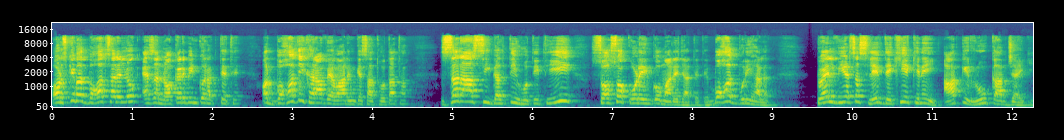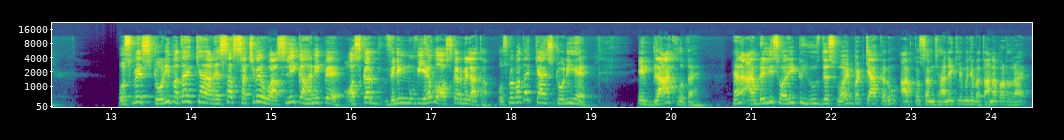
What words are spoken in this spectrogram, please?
और उसके बाद बहुत सारे लोग एज अ नौकर भी इनको रखते थे। और बहुत ही खराब व्यवहार इनके साथ होता था। जरा सी गलती होती थी सौ सौ कोड़े इनको मारे जाते थे। बहुत बुरी हालत। ट्वेल्व ईयर्स स्लेव देखिए कि नहीं, आपकी रूह काँप जाएगी। उसमें स्टोरी पता है क्या ऐसा सच में हुआ असली कहानी पे ऑस्कर विनिंग मूवी है, वो ऑस्कर मिला था। उसमें पता है क्या स्टोरी है? एक ब्लैक होता है। है ना? I am really sorry to use this word but क्या करूँ? आपको समझाने के लिए मुझे बताना पड़ रहा है।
